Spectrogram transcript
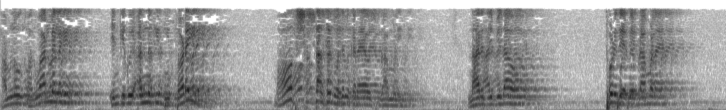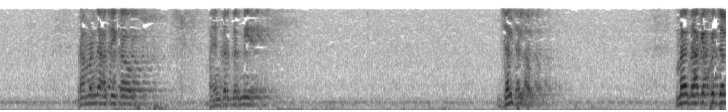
हम लोग भगवान में लगे। इनकी कोई अन्न की भूख थोड़ा ही नहीं बहुत श्रद्धा से भोजन कराया उस ब्राह्मणी ने। नारद जी विदा हो थोड़ी देर में ब्राह्मण आया। ब्राह्मण ने आते कहा भयंकर गर्मी है। जल पिलाओ। मैं जाके खुद जल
